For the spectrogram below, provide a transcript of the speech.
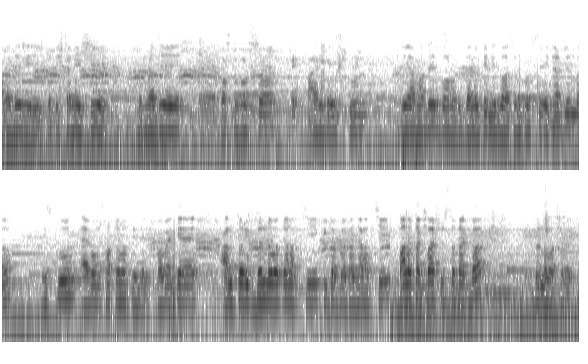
আমাদের এই প্রতিষ্ঠানে এসে তোমরা যে কষ্ট করছ পাহাড়িকা স্কুল যে আমাদের গণবিদ্যালয়কে নির্বাচন করছে, এটার জন্য স্কুল এবং ছাত্রছাত্রীদের সবাইকে আন্তরিক ধন্যবাদ জানাচ্ছি, কৃতজ্ঞতা জানাচ্ছি। ভালো থাকবা, সুস্থ থাকবা। ধন্যবাদ সবাইকে।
